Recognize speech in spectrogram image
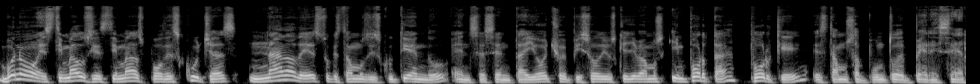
Bueno, estimados y estimadas podescuchas, nada de esto que estamos discutiendo en 68 episodios que llevamos importa porque estamos a punto de perecer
